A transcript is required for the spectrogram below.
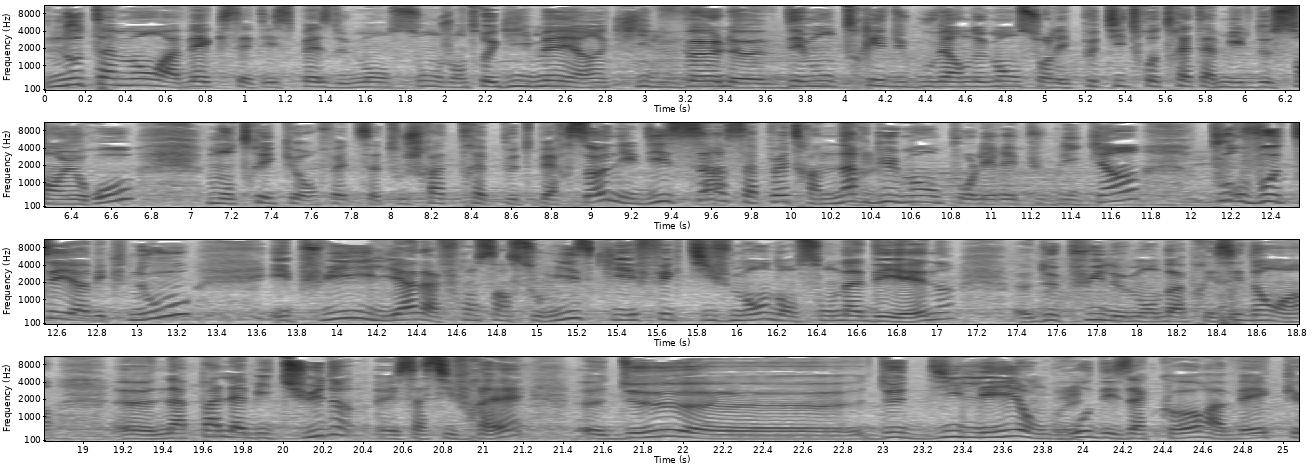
notamment avec cette espèce de mensonge entre guillemets hein, qu'ils veulent euh, démontrer du gouvernement sur les petites retraites à 1200 euros, montrer qu'en fait ça touchera très peu de personnes. Ils disent ça, ça peut être un argument pour les républicains pour voter avec nous. Et puis puis il y a la France insoumise qui effectivement dans son ADN euh, depuis le mandat précédent hein, euh, n'a pas l'habitude et ça c'est vrai euh, de de dealer en gros oui. des accords avec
